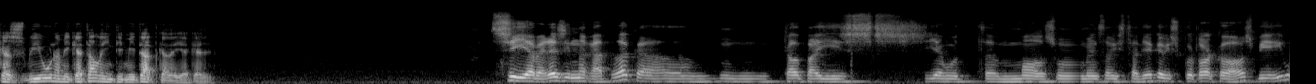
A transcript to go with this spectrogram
que es viu una miqueta en la intimitat, que deia aquell. Sí, a veure, és innegable que, que el país hi ha hagut molts moments de la història que ha viscut reclòs, viu,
